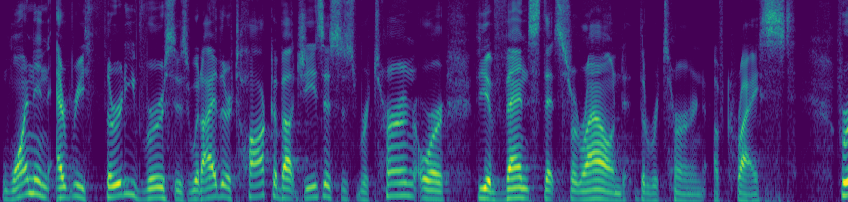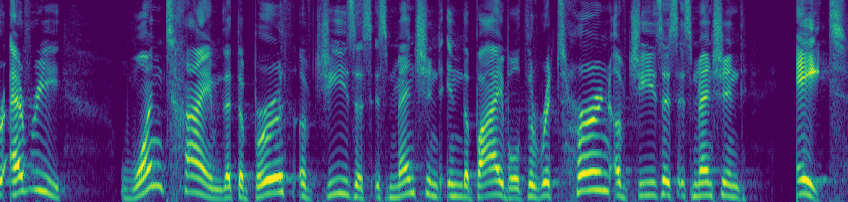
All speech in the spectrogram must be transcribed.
one in every 30 verses would either talk about Jesus' return or the events that surround the return of Christ. For every one time that the birth of Jesus is mentioned in the Bible, the return of Jesus is mentioned eight.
